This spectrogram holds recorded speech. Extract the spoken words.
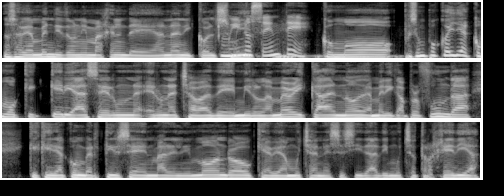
nos habían vendido una imagen de Anna Nicole Smith. Muy inocente. como, pues un poco ella como que quería ser una, era una chava de Middle America, ¿no? De América Profunda, que quería convertirse en Marilyn Monroe, que había mucha necesidad y mucha tragedia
